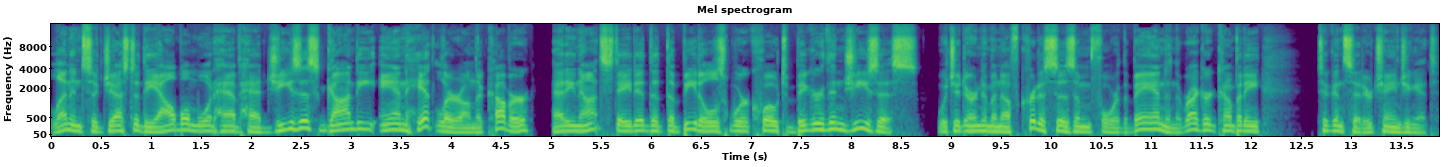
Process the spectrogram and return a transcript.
Lennon suggested the album would have had Jesus, Gandhi, and Hitler on the cover, had he not stated that the Beatles were, quote, bigger than Jesus, which had earned him enough criticism for the band and the record company to consider changing it.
